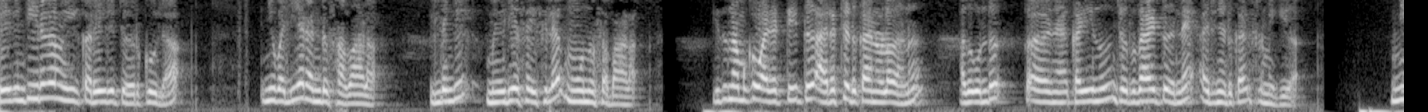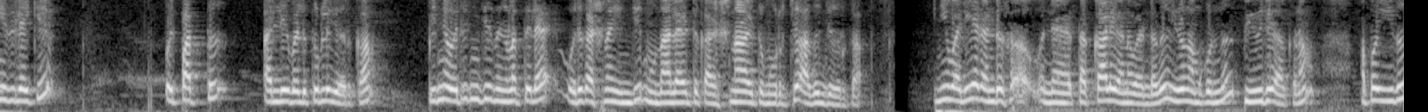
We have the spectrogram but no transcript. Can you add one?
പെരുംജീരകം ഈ കറിയിൽ ചേർക്കൂല. ഇനി വലിയ രണ്ട് സവാള. ഇല്ലെങ്കിൽ മീഡിയം സൈസിലെ മൂന്ന് സവാള. ഇത് നമുക്ക് വഴറ്റിയിട്ട് അരച്ചെടുക്കാനുള്ളതാണ്. അതുകൊണ്ട് കഴിയുന്നതും ചെറുതായിട്ട് തന്നെ അരിഞ്ഞെടുക്കാൻ ശ്രമിക്കുക. ഇനി ഇതിലേക്ക് ഒരു പത്ത് അല്ലി വെളുത്തുള്ളി ചേർക്കാം. പിന്നെ ഒരു ഇഞ്ച് നീളത്തിലെ ഒരു കഷ്ണം ഇഞ്ചി മൂന്നാലായിട്ട് കഷ്ണമായിട്ട് മുറിച്ച് അതും ചേർക്കാം. ഇനി വലിയ രണ്ട് പിന്നെ തക്കാളിയാണ് വേണ്ടത്. ഇത് നമുക്കൊന്ന് പ്യൂരി ആക്കണം അപ്പോൾ ഇത്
